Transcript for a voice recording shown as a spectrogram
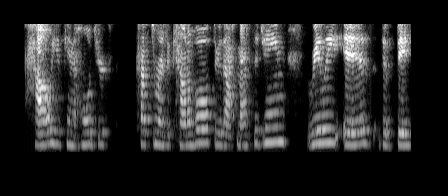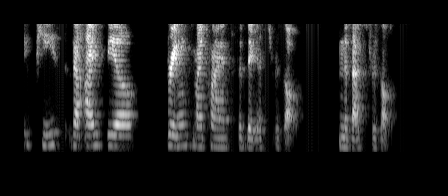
how you can hold your customers accountable through that messaging really is the big piece that I feel brings my clients the biggest results and the best results.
